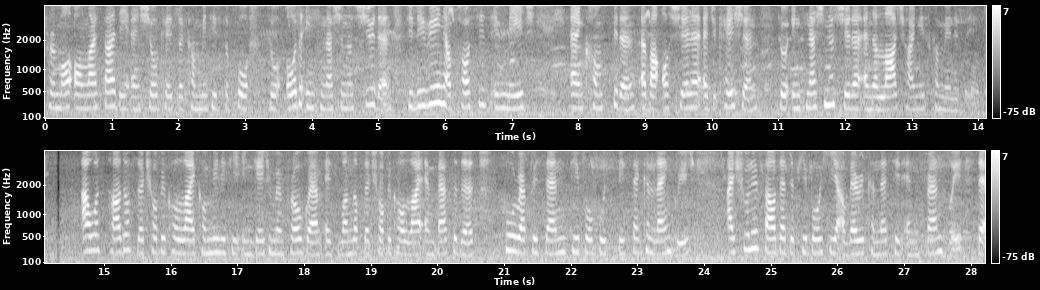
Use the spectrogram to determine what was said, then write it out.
promote online study and showcase the community support to all the international students, delivering a positive image and confidence about Australian education to international students and the large Chinese community. I was part of the Tropical Light Community Engagement Program as one of the Tropical Light ambassadors who represent people who speak second language. I truly felt that the people here are very connected and friendly. They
